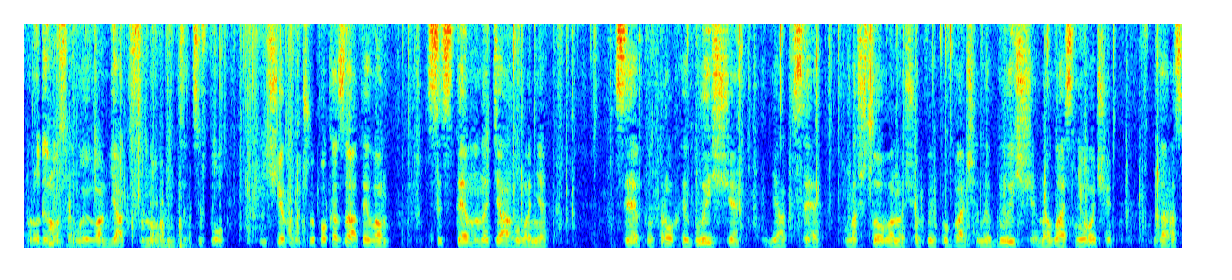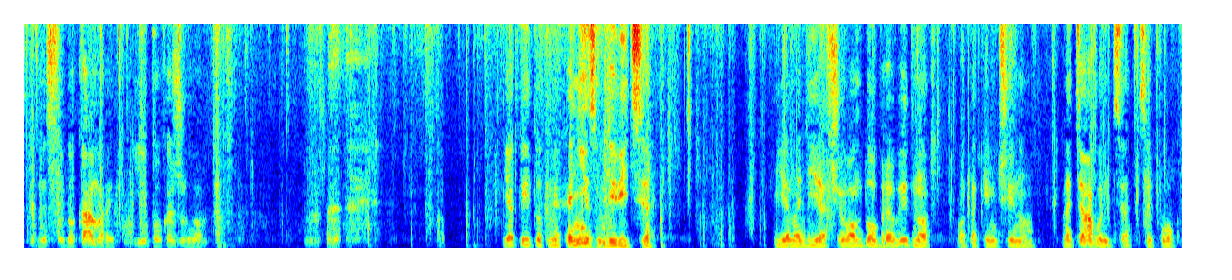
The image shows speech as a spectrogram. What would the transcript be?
Продемонструю вам, як встановлюється цепок. І ще хочу показати вам систему натягування цепу трохи ближче, як все влаштовано, щоб ви побачили ближче на власні очі. Зараз піднесу до камери і покажу вам. Який тут механізм, дивіться. Є надія, що вам добре видно. Отаким чином натягується цепок.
